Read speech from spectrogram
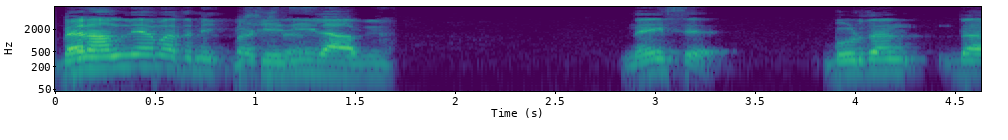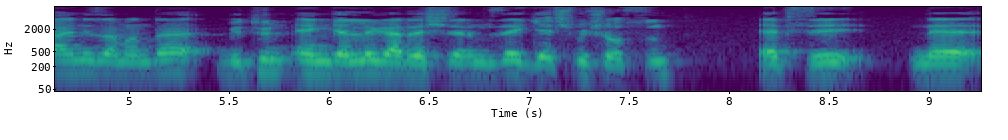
Ben anlayamadım ilk Bir başta. şey değil abim. Neyse. Buradan da aynı zamanda bütün engelli kardeşlerimize geçmiş olsun. Hepsi ne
